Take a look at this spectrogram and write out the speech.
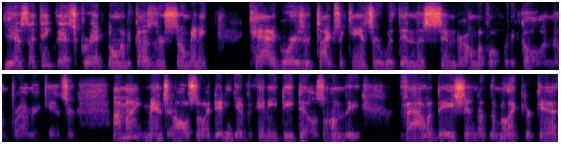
Yes, I think that's correct only because there's so many categories or types of cancer within this syndrome of what we call unknown primary cancer. I might mention also, I didn't give any details on the validation of the molecular ca-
